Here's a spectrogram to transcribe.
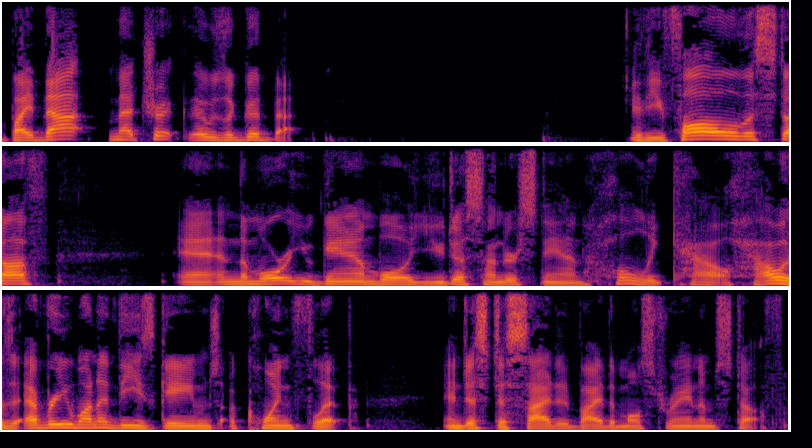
by that metric, it was a good bet. If you follow the stuff and the more you gamble, you just understand, holy cow, how is every one of these games a coin flip and just decided by the most random stuff?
